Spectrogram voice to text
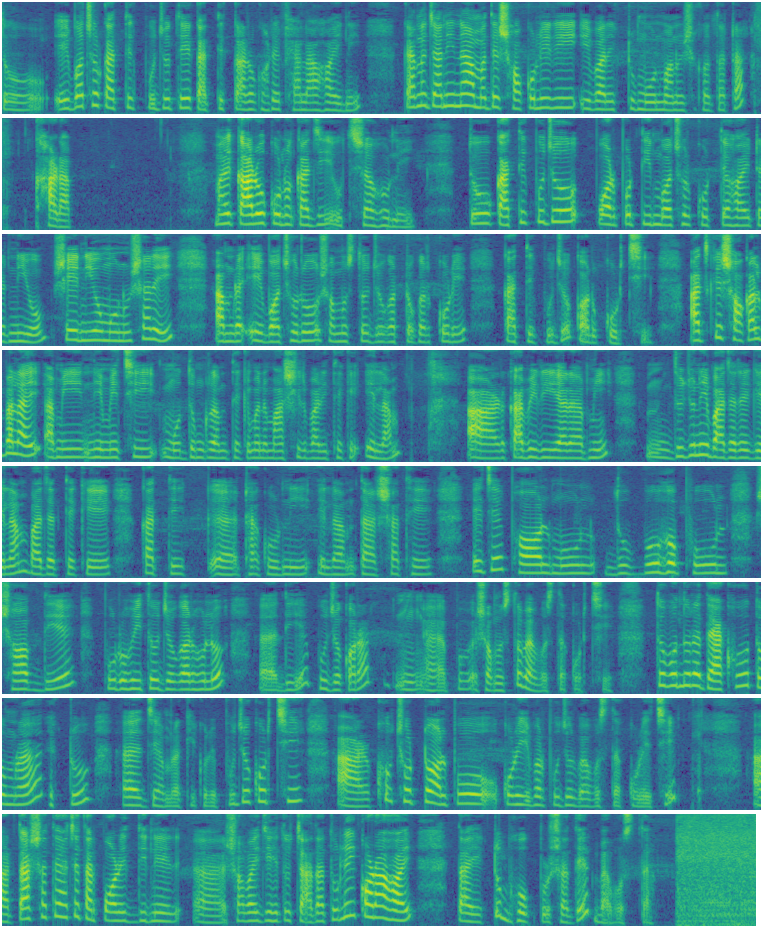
তো এই বছর কার্তিক পুজোতে কার্তিক কারও ঘরে ফেলা হয়নি। কেন জানি না আমাদের সকলেরই এবার একটু মন মানসিকতাটা খারাপ। মানে কারও কোনো কাজই উৎসাহ নেই। তো কার্তিক পুজো পরপর তিন বছর করতে হয় এটা নিয়ম। সেই নিয়ম অনুসারেই আমরা এ বছরও সমস্ত জোগাড় টোগাড় করে কার্তিক পুজো কর- করছি। আজকে সকালবেলায় আমি নেমেছি মধ্যমগ্রাম থেকে মানে মাসির বাড়ি থেকে এলাম। আর কাবেরী আর আমি দুজনেই বাজারে গেলাম। বাজার থেকে কার্তিক ঠাকুর নিয়ে এলাম তার সাথে। এই যে ফল, মূল দুব্য ফুল সব দিয়ে পুরোহিত জোগাড় হলো দিয়ে পুজো করার সমস্ত ব্যবস্থা করছি। তো বন্ধুরা দেখো তোমরা একটু যে আমরা কি করে পুজো করছি আর খুব ছোট্ট অল্প করে এবার পুজোর ব্যবস্থা করেছি। আর তার সাথে আছে তার পরের দিনের সবাই যেহেতু চাঁদা তুলেই করা হয় তাই একটু ভোগ প্রসাদের ব্যবস্থা।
